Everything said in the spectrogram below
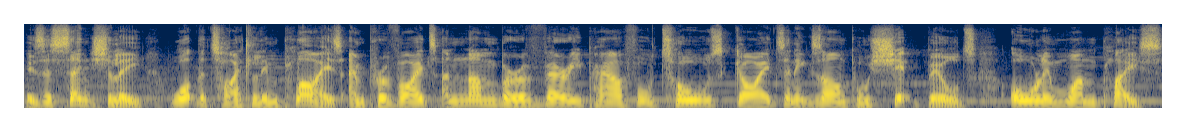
is essentially what the title implies and provides a number of very powerful tools, guides and example ship builds all in one place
